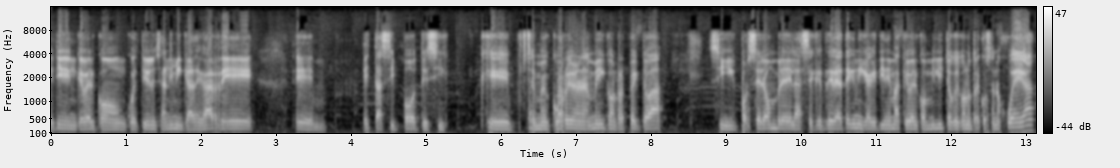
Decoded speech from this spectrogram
que tienen que ver con cuestiones anímicas de Garré, eh, estas hipótesis que se me ocurrieron a mí con respecto a si por ser hombre de la Secretaría Técnica que tiene más que ver con Milito que con otra cosa no juega,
